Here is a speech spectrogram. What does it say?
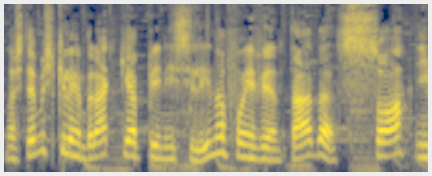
Nós temos que lembrar que a penicilina foi inventada só em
